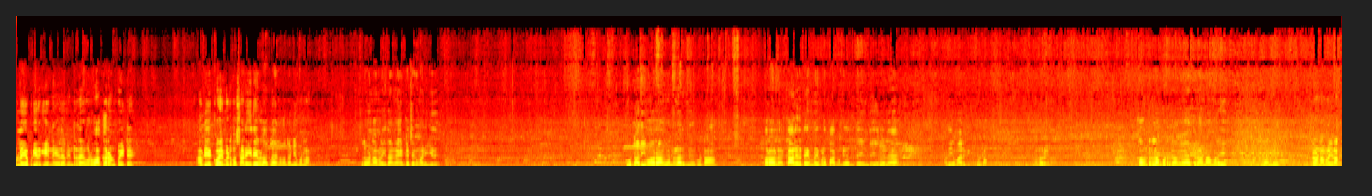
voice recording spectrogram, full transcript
உள்ளே எப்படி இருக்குது என்ன ஏது அப்படின்றத ஒரு வாக்கரவுண்ட் போயிட்டு அப்படியே கோயம்பேடு பஸ் ஸ்டாண்டு இதே விழாக்கில் நம்ம கண்டினியூ பண்ணலாம். திருவண்ணாமலைக்கு தாங்க எக்கச்சக்கமாக நிற்கிது கூட்டம் அதிகமாக வர்றாங்க. நல்லா இருக்குங்க கூட்டம். பரவாயில்ல. காலையில் டைமில் இவ்வளோ பார்க்க முடியாது இந்த இந்த ஏரியாவில் அதிகமாக இருக்குது கூட்டம். பாருங்க. கவுண்டர்லாம் போட்டிருக்காங்க. திருவண்ணாமலை எல்லாமே திருவண்ணாமலை தான்.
